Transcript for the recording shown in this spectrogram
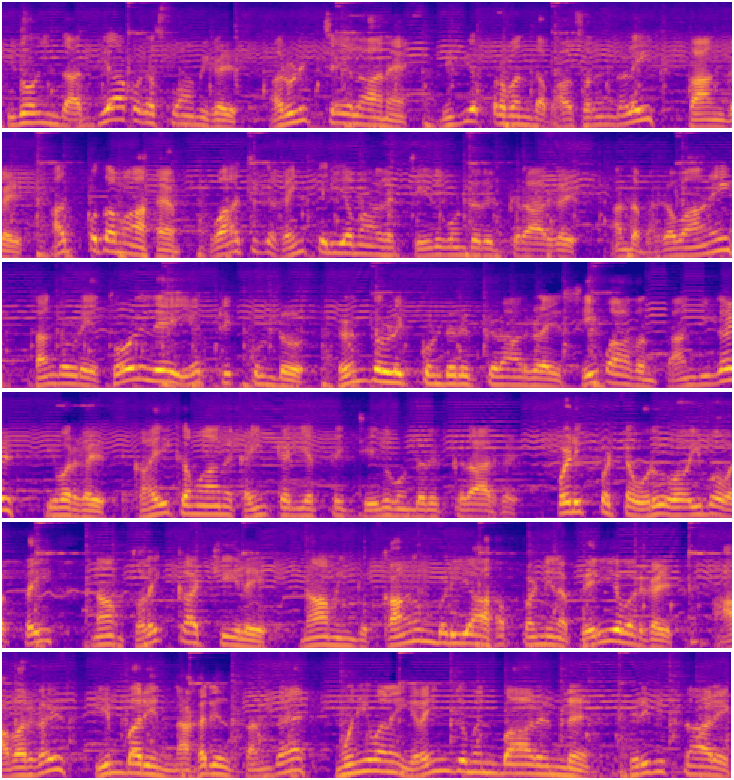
இதோ இந்த அத்தியாபக சுவாமிகள் அருளிச் செயலான திவ்ய பிரபந்த பாசுரங்களை தாங்கள் அற்புதமாக வாச்சிக கைங்கரியமாக செய்து கொண்டிருக்கிறார்கள். அந்த பகவானை தங்களுடைய தோளிலே ஏற்றிக்கொண்டு எழுந்தொழிக் கொண்டிருக்கிறார்களே ஸ்ரீபாதம் தாங்கிகள் இவர்கள் காய்கமான கைங்கரியத்தை செய்து கொண்டிருக்கிறார்கள். இப்படிப்பட்ட ஒரு வைபவத்தை நாம் தொலைக்காட்சியிலே நாம் இங்கு காணும்படியாக பண்ணின பெரியவர்கள் அவர்கள் இம்பரின் நகரில் தந்த முனிவனை இறைஞ்சுமென்பார் என்று தெரிவித்தாரே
